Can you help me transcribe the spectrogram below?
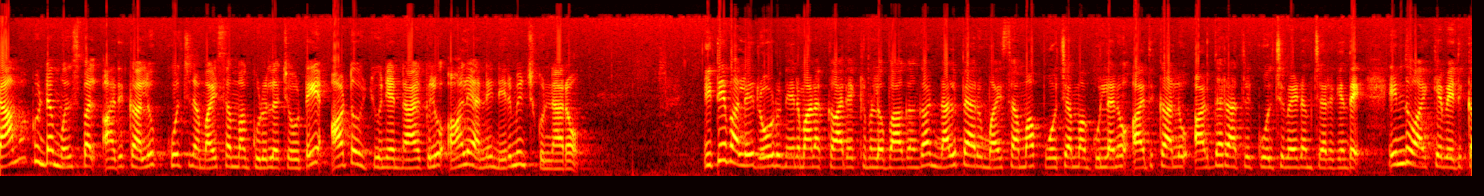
రామకుండ మున్సిపల్ అధికారులు కూల్చిన మైసమ్మ గుడుల చోటే ఆటో యూనియన్ నాయకులు ఆలయాన్ని నిర్మించుకున్నారు. ఇటీవలే రోడ్డు నిర్మాణ కార్యక్రమంలో భాగంగా నలపారు ఆరు మైసమ్మ పోచమ్మ గుళ్ళను అధికారులు అర్ధరాత్రి కూల్చివేయడం జరిగింది. హిందూ ఐక్య వేదిక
